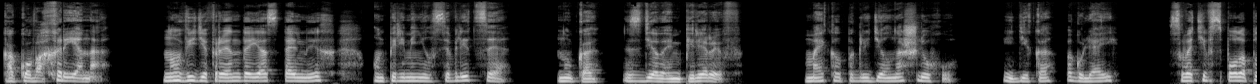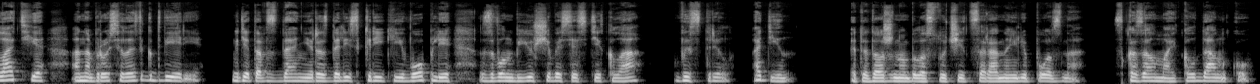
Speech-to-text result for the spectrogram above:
какого хрена?» Но, увидев Ренда и остальных, он переменился в лице. «Ну-ка, сделаем перерыв». Майкл поглядел на шлюху. «Иди-ка, погуляй». Схватив с пола платье, она бросилась к двери. Где-то в здании раздались крики и вопли, звон бьющегося стекла, выстрел один. «Это должно было случиться рано или поздно», – сказал Майкл Данку.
